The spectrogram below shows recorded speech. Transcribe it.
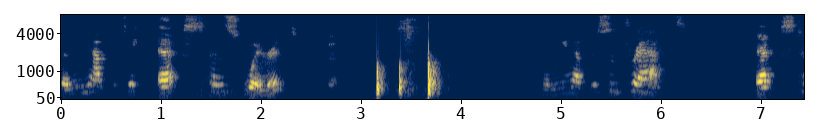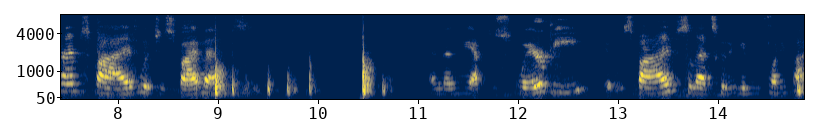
Then we have to take x and square it. Then we have to subtract x times 5, which is 5x. And then we have to square b. It was 5, so that's going to give me 25.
